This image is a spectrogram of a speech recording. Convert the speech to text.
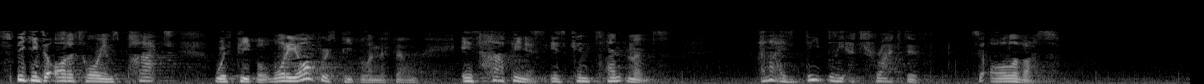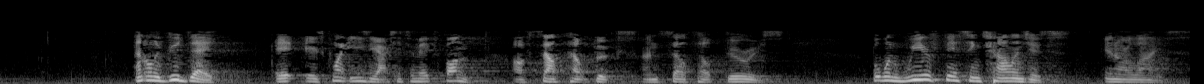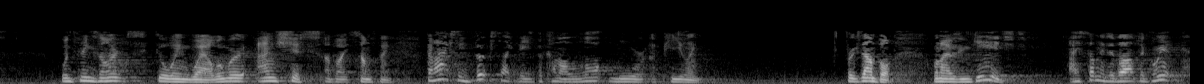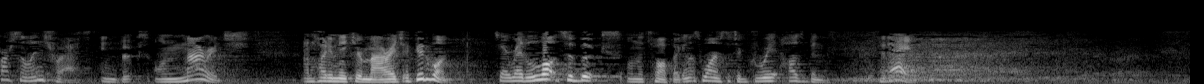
speaking to auditoriums packed with people. What he offers people in the film is happiness, is contentment. And that is deeply attractive to all of us. And on a good day, it is quite easy actually to make fun of self help books and self help gurus. But when we're facing challenges in our lives, when things aren't going well, when we're anxious about something, then actually books like these become a lot more appealing. For example, when I was engaged, I suddenly developed a great personal interest in books on marriage and how to make your marriage a good one. So I read lots of books on the topic, and that's why I'm such a great husband today.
